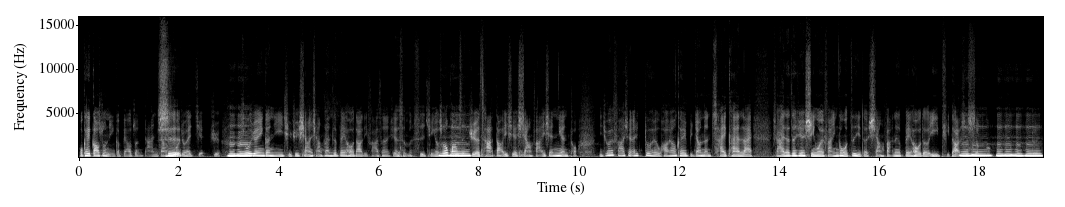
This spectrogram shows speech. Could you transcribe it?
我可以告诉你一个标准答案，你这样做就会解决。可是我愿意跟你一起去想想看，这背后到底发生了些什么事情。有时候光是觉察到一些想法、一些念头，你就会发现，哎，对我好像可以比较能拆开来。小孩的这些行为反应跟我自己的想法，那个背后的议题到底是什么？嗯哼哼哼。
